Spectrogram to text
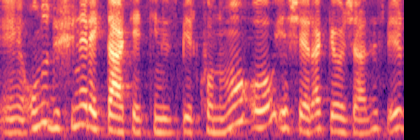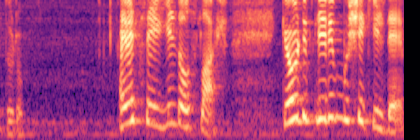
e, onu düşünerek dert ettiğiniz bir konu mu? O yaşayarak göreceğiniz bir durum. Evet sevgili dostlar. Gördüklerim bu şekilde.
